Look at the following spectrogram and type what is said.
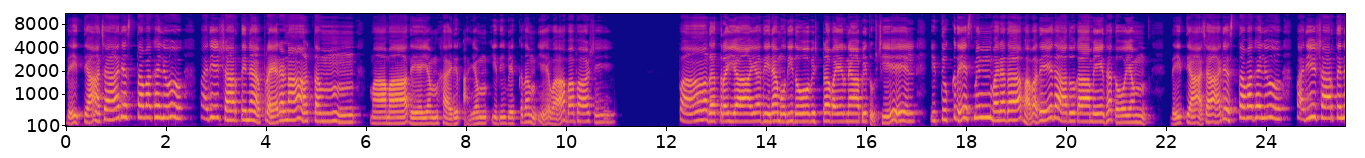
ദൈത്യാചാര്യസ്തവ ഖലു പരീക്ഷാർത്ഥിന പ്രേരണാർത്ഥം. മാമാദേയം ഹരിർ അയം ഇതി വ്യക്തം ഏവാഭാഷി പാദത്രയായ ദിനമുദിതോ വിഷ്ടവൈർനാപി തുഷ്യേൽ ഇത്യുക്തേസ്മിൻ വരദ ഭവതേ ധാതുകാമേധതോയം ദൈത്യാചാര്യസ്തവ ഖലു പരീക്ഷാർത്ഥിന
